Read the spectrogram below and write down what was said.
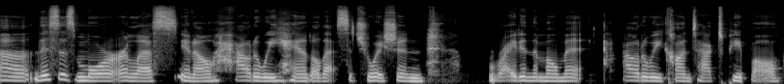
Uh, this is more or less, you know, how do we handle that situation right in the moment? How do we contact people?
